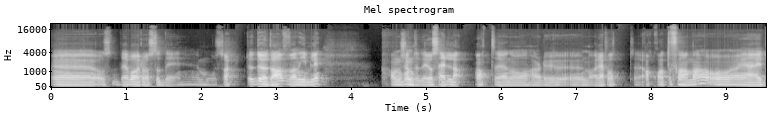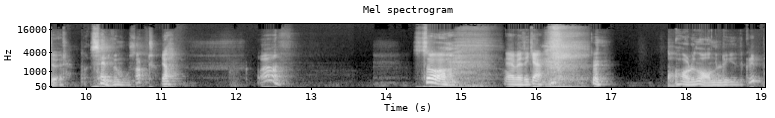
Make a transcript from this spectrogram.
Uh, det var også det Mozart døde av, angivelig. Han skjønte det jo selv, da, at eh, nå har, du, nå har jeg fått aquatofana, og jeg dør. Selve Mozart? Ja. Å ja. Så jeg vet ikke, jeg. Har du noe annet lydklipp?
